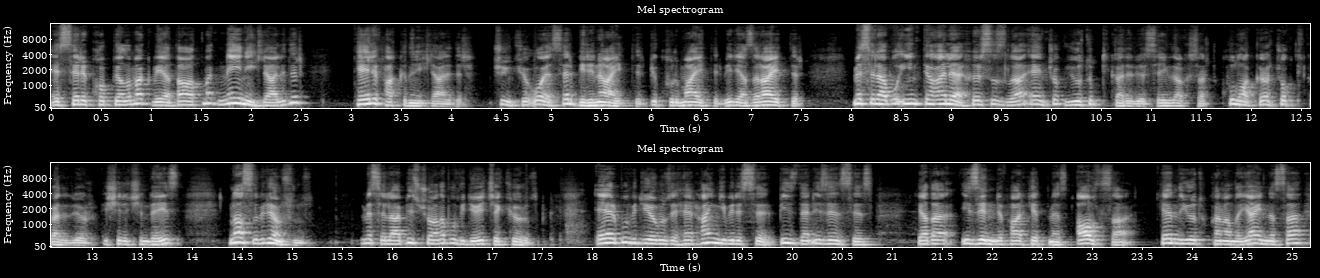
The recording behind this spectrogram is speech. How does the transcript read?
eseri kopyalamak veya dağıtmak neyin ihlalidir? Telif hakkının ihlalidir. Çünkü o eser birine aittir, bir kuruma aittir, bir yazara aittir. Mesela bu intihale, hırsızlığa en çok YouTube dikkat ediyor sevgili arkadaşlar. Kul hakkına çok dikkat ediyor. İşin içindeyiz. Nasıl biliyor musunuz? Mesela biz şu anda bu videoyu çekiyoruz. Eğer bu videomuzu herhangi birisi bizden izinsiz ya da izinli fark etmez alsa kendi YouTube kanalında yayınlasa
